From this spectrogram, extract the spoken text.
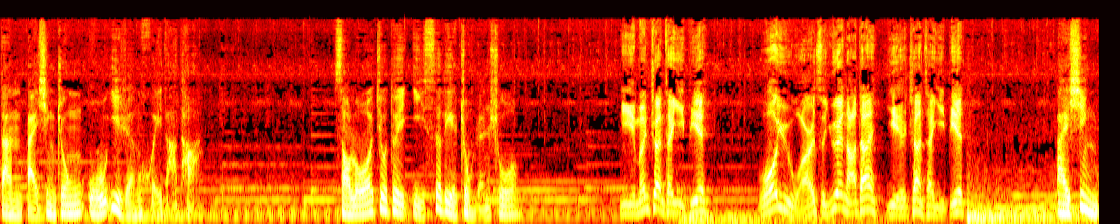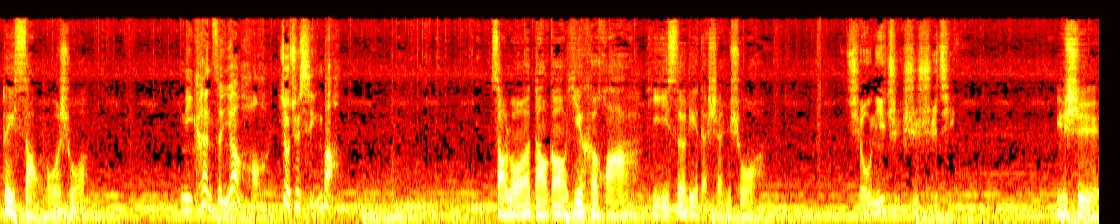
但百姓中无一人回答他。扫罗就对以色列众人说：“你们站在一边，我与我儿子约拿丹也站在一边。”百姓对扫罗说：“你看怎样好，就去行吧。”扫罗祷告耶和华以色列的神说：“求你指示实情。”于是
